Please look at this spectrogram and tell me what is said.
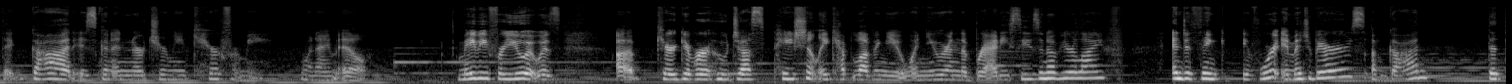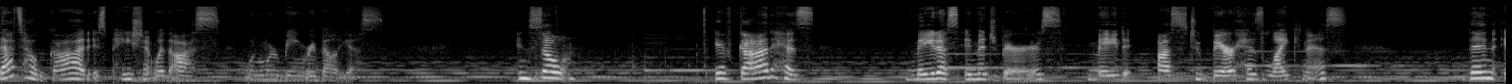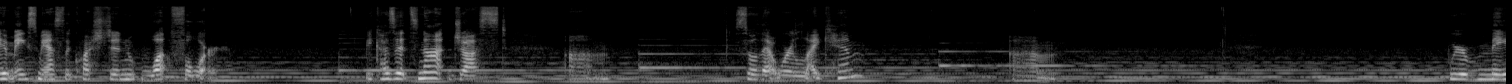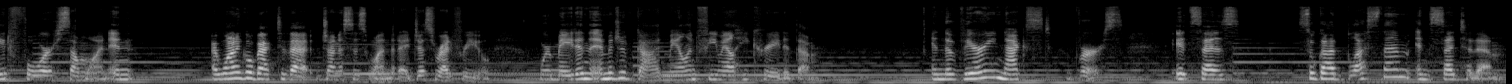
That God is going to nurture me, care for me when I'm ill. Maybe for you it was a caregiver who just patiently kept loving you when you were in the bratty season of your life. And to think if we're image bearers of God, that that's how God is patient with us when we're being rebellious. And so, if God has made us image bearers, made us to bear his likeness, then it makes me ask the question, what for? Because it's not just um, so that we're like him. We're made for someone. And I want to go back to that Genesis 1 that I just read for you. We're made in the image of God, male and female, He created them. In the very next verse, it says, So God blessed them and said to them,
